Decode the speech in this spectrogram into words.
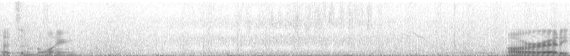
That's annoying. Alrighty.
